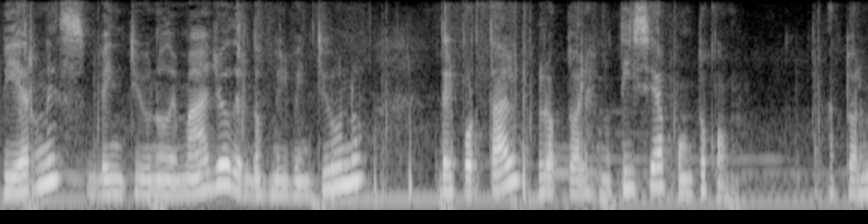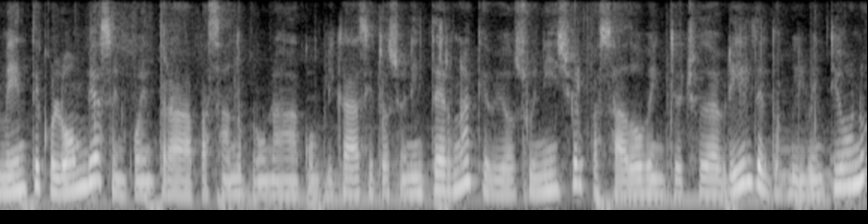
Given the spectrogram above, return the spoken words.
viernes 21 de mayo del 2021 del portal loactualesnoticia.com. Actualmente Colombia se encuentra pasando por una complicada situación interna que vio su inicio el pasado 28 de abril del 2021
